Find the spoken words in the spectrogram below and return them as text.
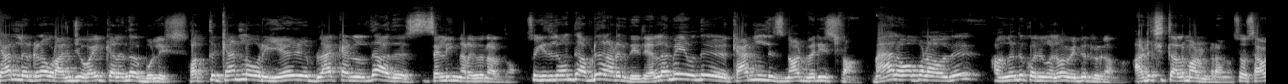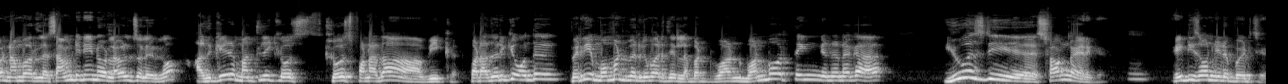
கேண்டில் இருக்குன்னா ஒரு அஞ்சு ஒயிட் கேண்டில் தான் புல்லிஷ் பத்து கேண்டில் ஒரு ஏழு பிளாக் கேண்டில் தான் அது செல்லிங் நடக்குதுன்னு அர்த்தம். ஸோ இதில் வந்து அப்படிதான் நடக்குது. இது எல்லாமே வந்து candle is not very strong மேலே ஓப்பன் ஆகுது அங்கேருந்து கொஞ்சம் கொஞ்சமாக வித்துட்டு இருக்காங்க. அடிச்சு தலைமாடுன்றாங்க ஸோ செவன் நம்பரில் செவன்டி நைன் ஒரு லெவல் சொல்லியிருக்கோம். அது கீழே மந்த்லி க்ளோஸ் க்ளோஸ் பண்ணால் தான் வீக் பட் அது வரைக்கும் வந்து பெரிய மொமெண்ட் இருக்க மாதிரி தெரியல. But one one more thing என்னன்னாக்கா யூஎஸ்டி ஸ்ட்ராங்காக இருக்கு ம். எயிட்டி செவன் கிட்ட போயிடுச்சு.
